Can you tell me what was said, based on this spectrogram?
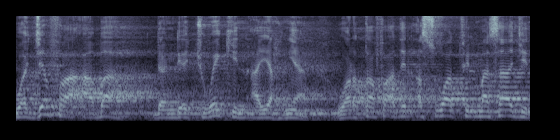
Wa jafa abah dan dia cuekin ayahnya. Wartafatil aswat fil masajid.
